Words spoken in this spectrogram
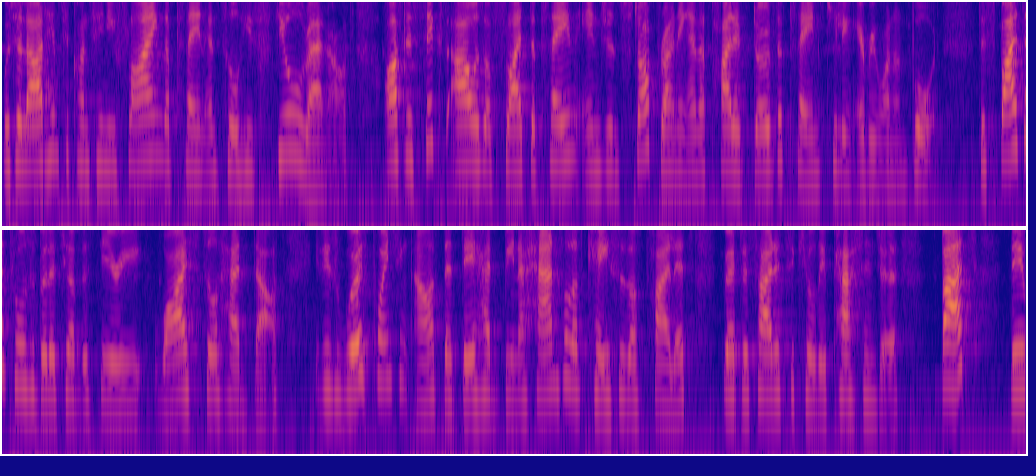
which allowed him to continue flying the plane until his fuel ran out. After six hours of flight, the plane engine stopped running and the pilot dove the plane, killing everyone on board. Despite the plausibility of the theory, Wise still had doubts. It is worth pointing out that there had been a handful of cases of pilots who had decided to kill their passenger, but there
